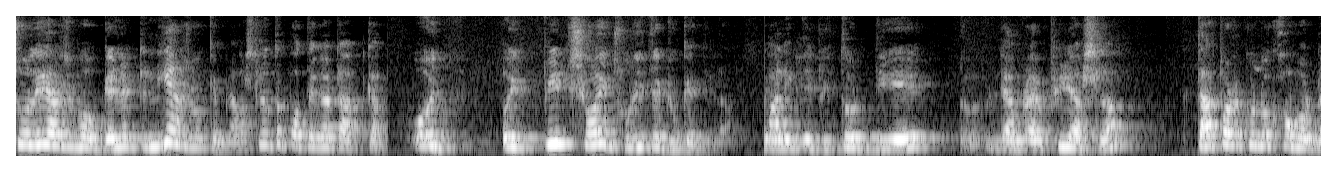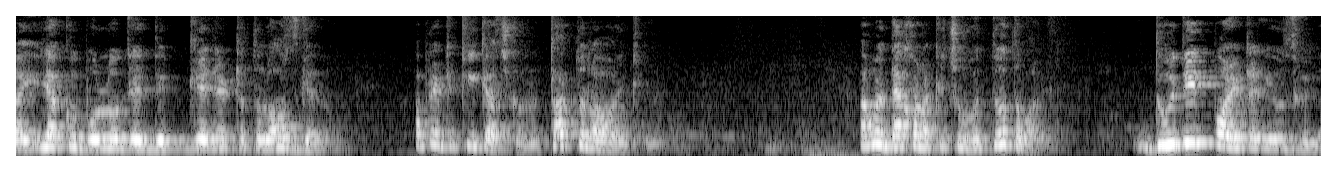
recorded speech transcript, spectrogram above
চলে আসব, গ্রেনেডটা নিয়ে আসব কেমন? আসলে তো পতাকাটা আটকা। ওই ওই পিন সহ ঝুড়িতে ঢুকে দিলাম। মালিকদের ভিতর দিয়ে আমরা ফিরে আসলাম। তারপর কোনো খবর নাই। ইয়াকুব বলল যে গ্রেনেডটা তো লস গেল। আপনি এটা কি কাজ করেন? থাকতো না এখানে। আমরা দেখো না, কিছু হতে হতে পারে। দুই দিন পর এটা নিউজ হইল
